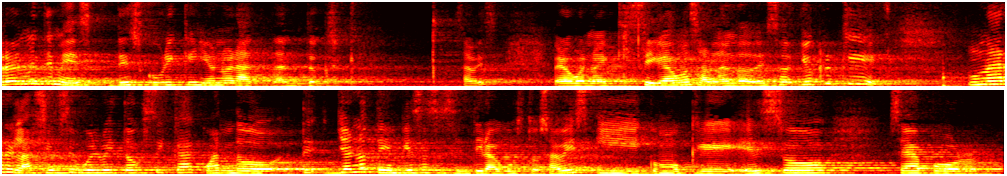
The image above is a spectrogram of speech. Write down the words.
realmente me des- descubrí que yo no era tan tóxica, ¿sabes? Pero bueno, sigamos hablando de eso. Yo creo que una relación se vuelve tóxica cuando te- ya no te empiezas a sentir a gusto, ¿sabes? Y como que eso sea por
